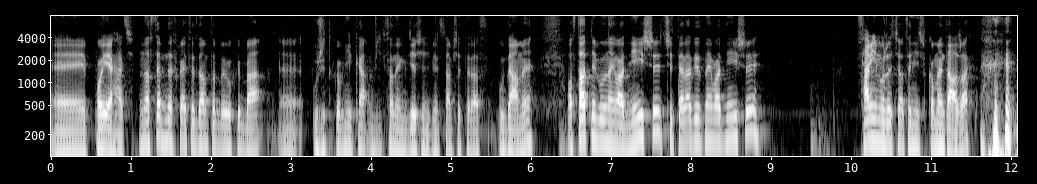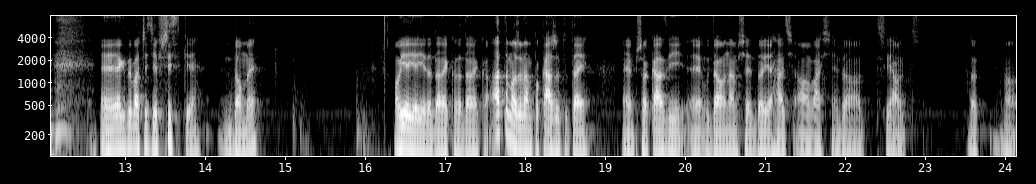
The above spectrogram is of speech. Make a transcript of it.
e, pojechać. Następny w kolejce dom to był chyba e, użytkownika Wiksonek 10, więc tam się teraz udamy. Ostatni był najładniejszy, czy teraz jest najładniejszy? Sami możecie ocenić w komentarzach. E, Jak zobaczycie wszystkie domy. Ojej, to daleko, to daleko. A to może wam pokażę tutaj e, przy okazji. e, Udało nam się dojechać, o właśnie, do Trial, do, no,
